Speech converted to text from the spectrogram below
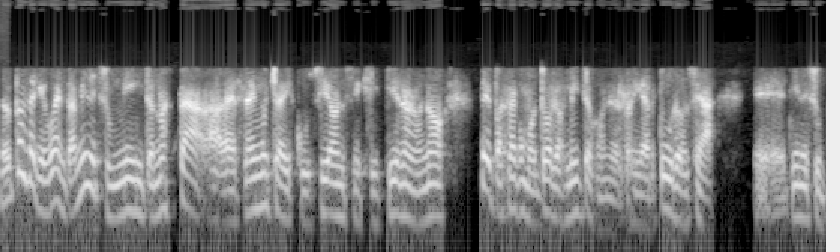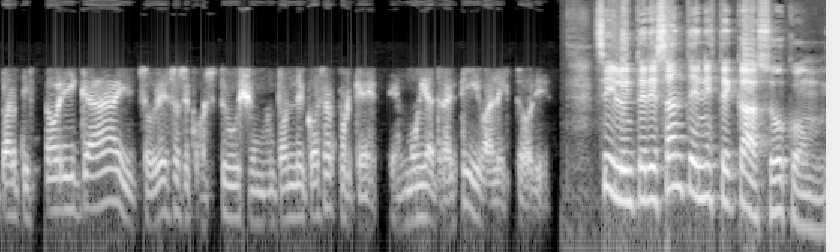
Lo que pasa es que, bueno, también es un mito, no está, a ver, hay mucha discusión si existieron o no. Debe pasar como todos los mitos con el rey Arturo, o sea, eh, tiene su parte histórica y sobre eso se construye un montón de cosas porque es muy atractiva la historia. Sí, lo interesante en este caso con,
